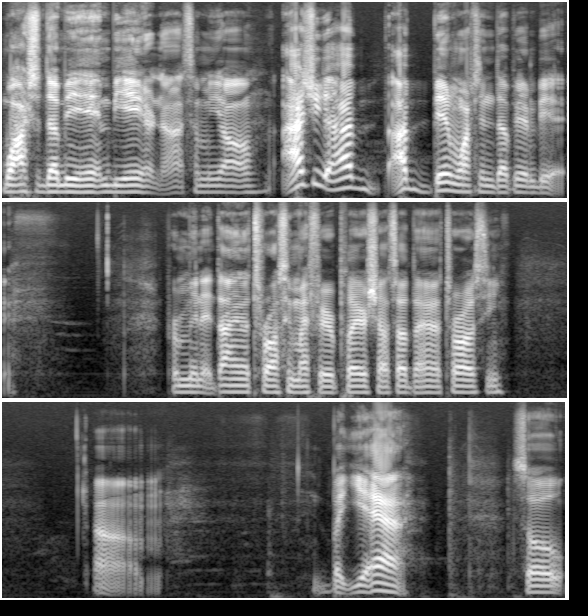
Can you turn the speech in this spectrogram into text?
watch the WNBA or not. Some of y'all actually I've I've been watching WNBA for a minute. Diana Taurasi, my favorite player. Shouts out Diana Taurasi. Um, but yeah, so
